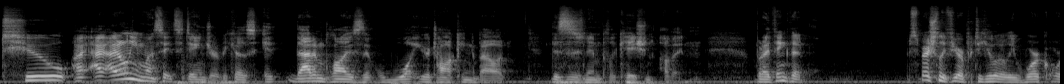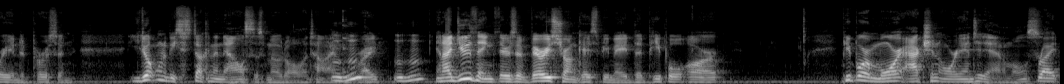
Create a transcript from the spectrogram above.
too. I- I, don't even want to say it's a danger because it, that implies that what you're talking about, this is an implication of it. But I think that, especially if you're a particularly work-oriented person, you don't want to be stuck in analysis mode all the time, right? Mm-hmm. And I do think there's a very strong case to be made that people are people are more action-oriented animals, Right.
